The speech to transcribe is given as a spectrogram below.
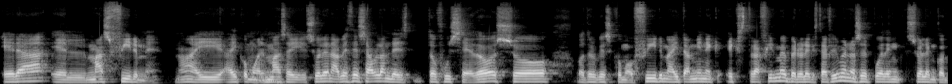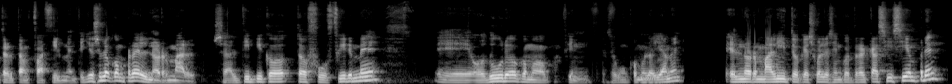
era el más firme, ¿no? Hay, hay como el más, suelen a veces hablan de tofu sedoso, otro que es como firme, hay también extra firme, pero el extra firme no se puede, suele encontrar tan fácilmente. Yo suelo comprar el normal, o sea, el típico tofu firme eh, o duro, como, en fin, según como lo llamen, el normalito que sueles encontrar casi siempre.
